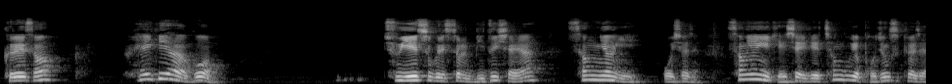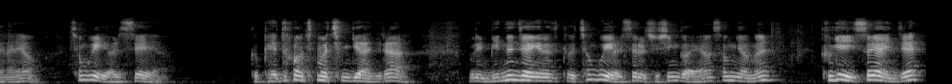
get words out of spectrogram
그래서 회개하고 주 예수 그리스도를 믿으셔야 성령이 오셔져. 성령이 계셔야 이게 천국의 보증수표잖아요. 천국의 열쇠예요. 그 베드로한테만 준 게 아니라 우리 믿는 자에게는 그 천국의 열쇠를 주신 거예요. 성령을. 그게 있어야 이제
